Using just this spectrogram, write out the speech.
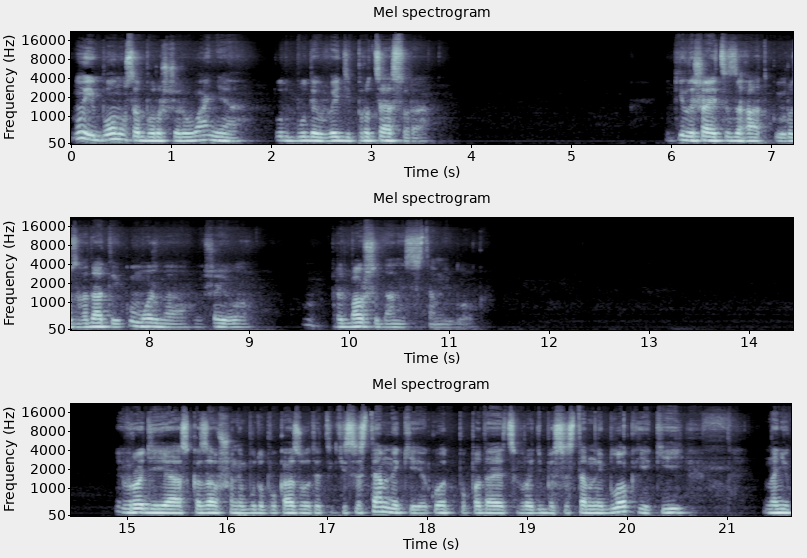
Ну і бонус або розчарування тут буде в виді процесора, який лишається загадкою, розгадати яку можна лише його ну, придбавши даний системний блок. І вроді я сказав, що не буду показувати такі системники, як от попадається вроді би системний блок, який на, е,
